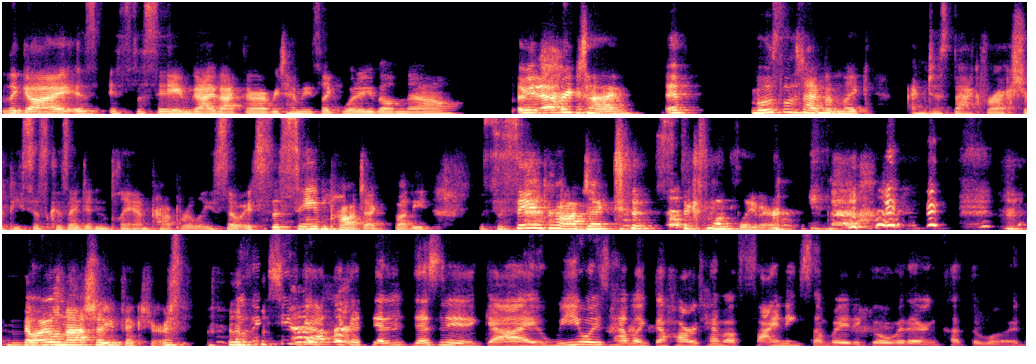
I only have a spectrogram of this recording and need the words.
the guy is it's the same guy back there every time he's like, What are you building now? I mean, every time. And most of the time I'm like, I'm just back for extra pieces because I didn't plan properly. So it's the same project, buddy. It's the same project six months later. no, I will not show you pictures. At least you got like a de- designated guy. We always have like the hard time of finding somebody to go over there and cut the wood.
